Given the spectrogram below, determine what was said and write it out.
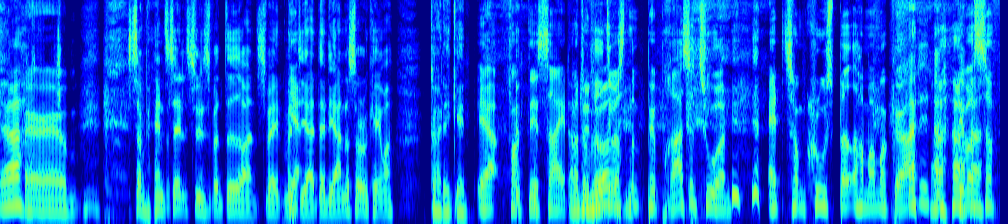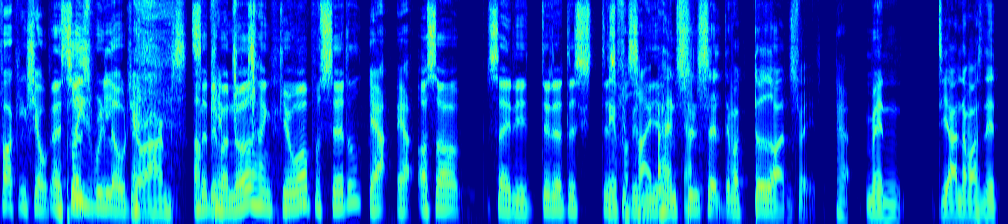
Ja. øhm, som han selv synes var død og åndssvagt, men Ja. ja. de, da de andre så på kamera, gør det igen. ja, fuck, det er sejt. Og du det ved, det var sådan på presseturen, at Tom Cruise bad ham om at gøre det. Det var så fucking sjovt. Please reload your arms. Så Og det var noget, han gjorde på sættet, Ja, ja. og så sagde de, det der, det, det, Det er skal for vi sejt. lige... Og han synes selv, det var død og åndssvagt. Ja. Men de andre var sådan lidt,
